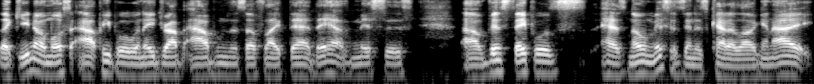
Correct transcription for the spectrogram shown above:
Like you know, most out people when they drop albums and stuff like that, they have misses. Um, Vince Staples has no misses in his catalog, and I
